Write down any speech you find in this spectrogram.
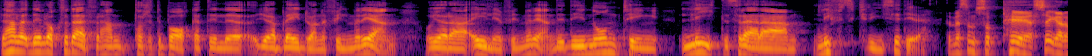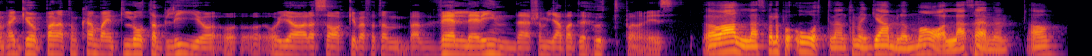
Det, handlar, det är väl också därför han tar sig tillbaka till att göra Blade Runner-filmer igen. Och göra Alien-filmer igen. Det, det är ju någonting lite sådär äh, livskrisigt i det. de är som så pösiga de här gubbarna att de kan bara inte låta bli och, och, och, och göra saker bara för att de bara väller in där som Jabba the Hutt på något vis. Ja, och alla ska hålla på och återvända till de här gamla och mala så här, men ja.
